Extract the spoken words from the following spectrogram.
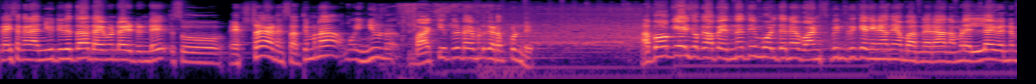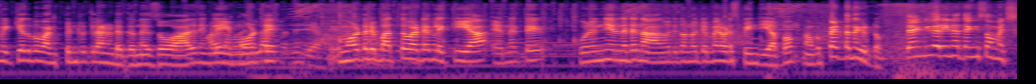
ഗൈസ് അങ്ങനെ അഞ്ഞൂറ്റി ഇരുപത്തി ആറ് ഡയമണ്ട് ആയിട്ടുണ്ട്. സോ എക്സ്ട്രാ ആണ്. സത്യം പറഞ്ഞാൽ ഇനിയുണ്ട്. ബാക്കി എത്ര ഡയമണ്ട് കിടപ്പുണ്ട്? അപ്പോൾ ഓക്കെ ഓക്കെ അപ്പോൾ എന്നത്തെയും പോലെ തന്നെ വൺ സ്പിൻ ട്രിക്ക് എങ്ങനെയാണെന്ന് ഞാൻ പറഞ്ഞുതരാം. നമ്മൾ എല്ലാ ഇവന്റും മിക്കതും ഇപ്പോൾ വൺ സ്പിൻ ട്രിക്കിലാണ് എടുക്കുന്നത്. സോ ആദ്യം നിങ്ങൾ ഇമോട്ട് ഇമോട്ട് ഒരു പത്ത് വട്ടം ക്ലിക്ക് ചെയ്യുക. എന്നിട്ട് കുനിഞ്ഞിരുന്നിട്ട് നാനൂറ്റി തൊണ്ണൂറ്റി ഇവിടെ സ്പിൻ ചെയ്യുക. അപ്പം നമുക്ക് പെട്ടെന്ന് കിട്ടും. Thank you Kareena thank you so much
